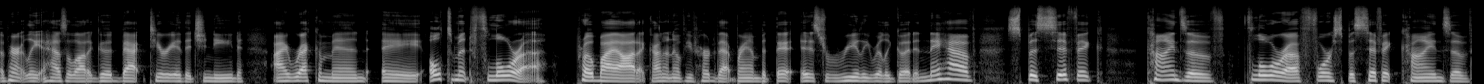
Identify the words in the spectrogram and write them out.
apparently it has a lot of good bacteria that you need. I recommend a ultimate flora probiotic. I don't know if you've heard of that brand but they, it's really really good. And they have specific kinds of flora for specific kinds of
